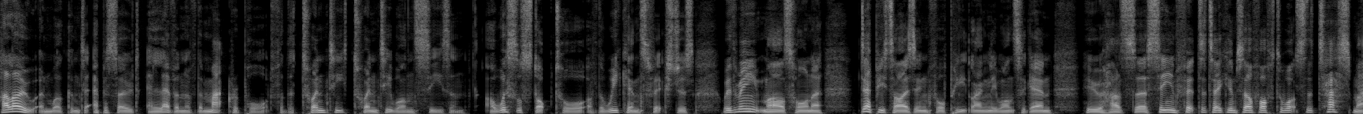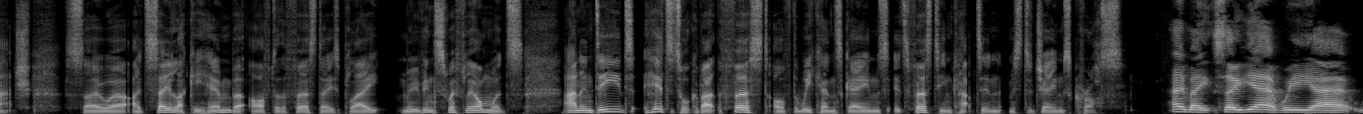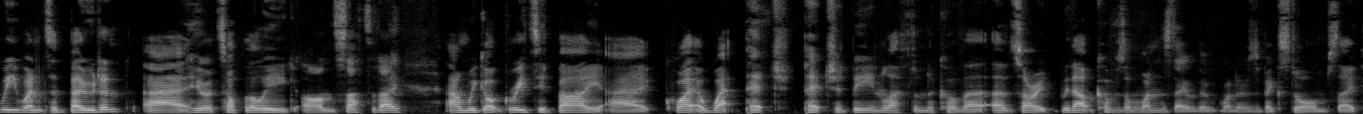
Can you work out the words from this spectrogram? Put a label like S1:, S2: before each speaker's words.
S1: Hello and welcome to episode 11 of the Mac Report for the 2021 season, a whistle stop tour of the weekend's fixtures with me, Miles Horner, deputising for Pete Langley once again, who has uh, seen fit to take himself off to watch the test match. So uh, I'd say lucky him, but after the first day's play, moving swiftly onwards. And indeed, here to talk about the first of the weekend's games, it's first team captain, Mr. James Cross.
S2: Hey mate, so yeah, we uh, we went to Bowden, uh, who are top of the league on Saturday, and we got greeted by uh, quite a wet pitch. Pitch had been left under cover, uh, sorry, without covers on Wednesday when there was a big storm, so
